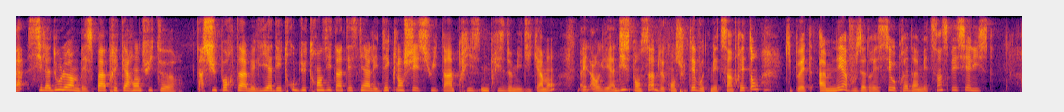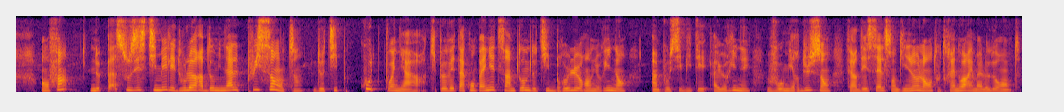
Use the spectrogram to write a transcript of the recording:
Bah, si la douleur ne baisse pas après 48 heures, insupportable, liée à des troubles du transit intestinal et déclenchée suite à une prise de médicaments, bah, alors il est indispensable de consulter votre médecin traitant, qui peut être amené à vous adresser auprès d'un médecin spécialiste. Enfin, Ne pas sous-estimer les douleurs abdominales puissantes, hein, de type coup de poignard, qui peuvent être accompagnées de symptômes de type brûlure en urinant, impossibilité à uriner, vomir du sang, faire des selles sanguinolentes ou très noires et malodorantes.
